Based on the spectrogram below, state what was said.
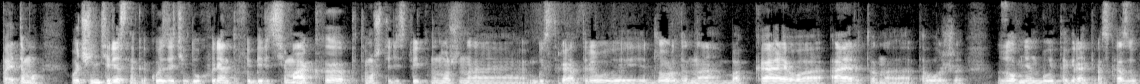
Поэтому очень интересно, какой из этих двух вариантов выберет Симак, э, потому что действительно нужно быстрые отрывы Джордана, Бакаева, Айртона, того же Зобнин будет играть, рассказов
